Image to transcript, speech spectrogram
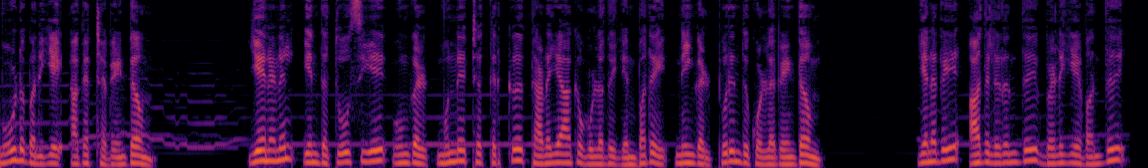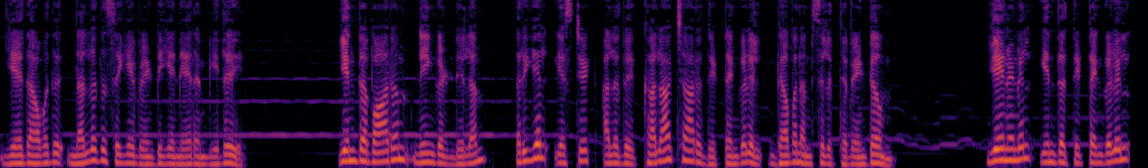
மூடுபனியை அகற்ற வேண்டும். ஏனெனில் இந்த தூசியே உங்கள் முன்னேற்றத்திற்கு தடையாக உள்ளது என்பதை நீங்கள் புரிந்து கொள்ள வேண்டும். எனவே அதிலிருந்து வெளியே வந்து ஏதாவது நல்லது செய்ய வேண்டிய நேரம் இது. இந்த வாரம் நீங்கள் நிலம் ரியல் எஸ்டேட் அல்லது கலாச்சார திட்டங்களில் கவனம் செலுத்த வேண்டும். ஏனெனில் இந்த திட்டங்களில்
